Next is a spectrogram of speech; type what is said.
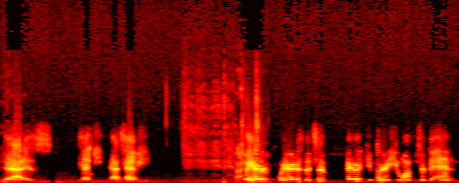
Yeah. That is heavy. That's heavy. Where where does the trip where, do you- where do you want the trip to end?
